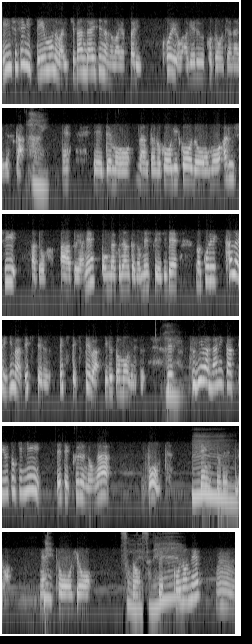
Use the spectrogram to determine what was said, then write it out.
民主主義っていうものは一番大事なのはやっぱり声を上げることじゃないですか。はいえーデモなんかの抗議行動もあるしあとアートやね音楽なんかのメッセージで、まあ、これかなり今できてるできてきてはいると思うんです。で、はい。次は何かっていう時に出てくるのが vote 選挙ですよ、ねね。投票。そうですでねこのね、うん、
